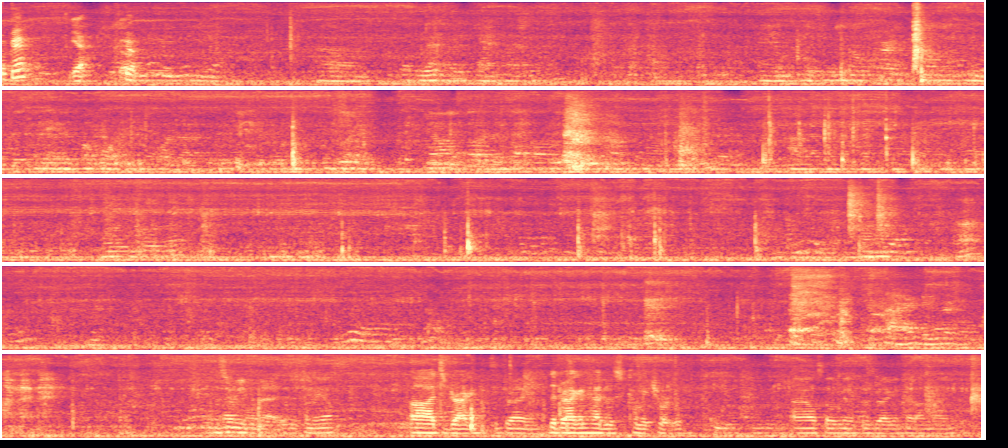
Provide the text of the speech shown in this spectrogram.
Okay? Yeah. Go. I'm um, assuming it's that. Is it something else? Uh, it's a dragon. It's a dragon. The dragon head was coming shortly. I also was gonna put a dragon head on mine. But no wings.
